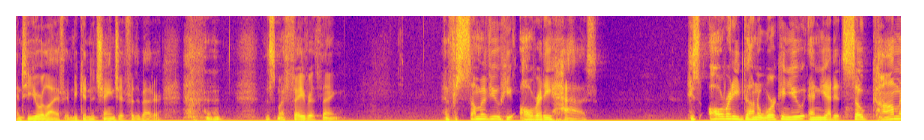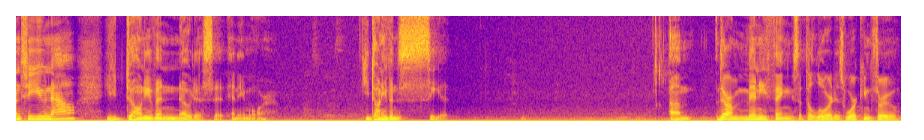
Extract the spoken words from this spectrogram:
and to your life and begin to change it for the better. this is my favorite thing. And for some of you, He already has. He's already done a work in you, and yet it's so common to you now, you don't even notice it anymore. You don't even see it. Um, there are many things that the Lord is working through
